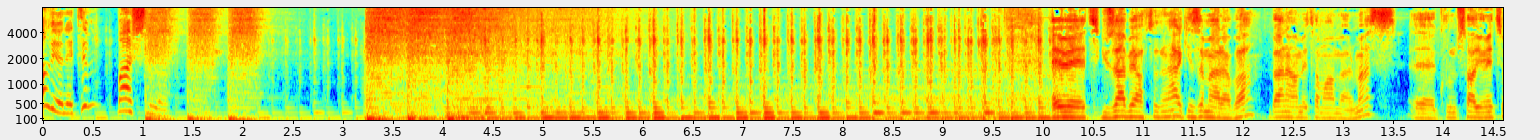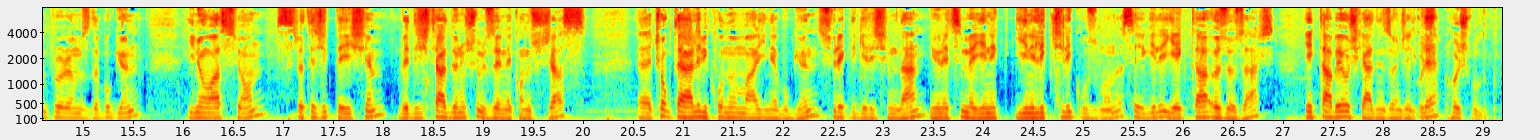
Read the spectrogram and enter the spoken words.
Kurumsal yönetim başlıyor. Evet, güzel bir haftadan herkese merhaba. Ben Ahmet Aman Vermez. Ee, kurumsal yönetim programımızda bugün inovasyon, stratejik değişim ve dijital dönüşüm üzerine konuşacağız. Ee, çok değerli bir konuğum var yine bugün. Sürekli gelişimden yönetim ve yeni, yenilikçilik uzmanı sevgili Yekta Özözer. Yekta Bey hoş geldiniz öncelikle. Hoş, hoş bulduk.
